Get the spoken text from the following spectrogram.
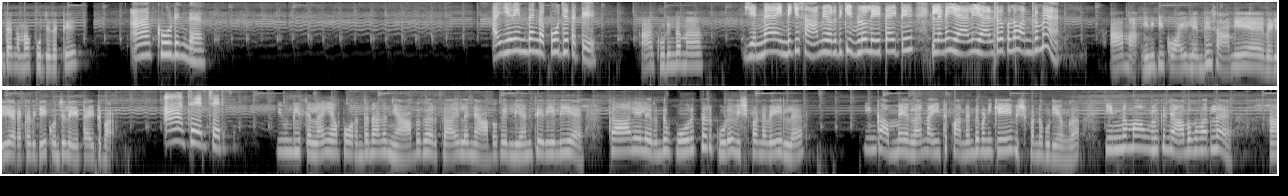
இந்தாங்கம்மா பூஜை தட்டு. ஆ கூடுங்க. ஐயா இந்தங்க பூஜை தட்டு. ஆ கொடுங்கம்மா. என்ன இன்னைக்கு சாமி வரதுக்கு இவ்வளோ லேட் ஆயிட்டு? இல்லைன்னா ஏழு ஏழரை போல வந்துருமே? ஆமா இன்னைக்கு கோயிலேருந்து சாமியை வெளியே இறக்கறதுக்கே கொஞ்சம் லேட் ஆயிட்டுமா ஆ சரி சரி. இவங்களுக்கெல்லாம் என் பிறந்த நாள் ஞாபகம் இருக்கா? இல்லை ஞாபகம் இல்லையான்னு தெரியலையே. காலையில இருந்து ஒருத்தர் கூட விஷ் பண்ணவே இல்லை. எங்க அம்மையெல்லாம் நைட்டு பன்னெண்டு மணிக்கே விஷ் பண்ணக்கூடியவங்க. இன்னுமா அவங்களுக்கு ஞாபகம் வரல? ஆ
